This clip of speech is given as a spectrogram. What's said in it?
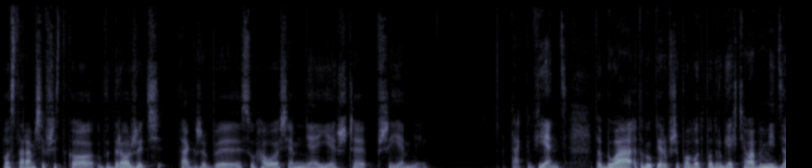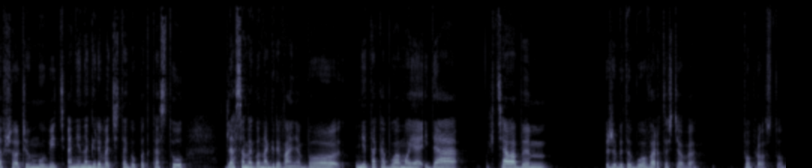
postaram się wszystko wdrożyć tak, żeby słuchało się mnie jeszcze przyjemniej. Tak, więc to, była, to był pierwszy powód. Po drugie, chciałabym mieć zawsze o czym mówić, a nie nagrywać tego podcastu dla samego nagrywania, bo nie taka była moja idea. Chciałabym, żeby to było wartościowe. Po prostu.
